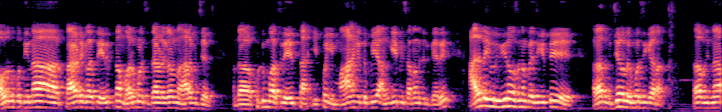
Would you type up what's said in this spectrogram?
அவர் வந்து பார்த்தீங்கன்னா திராவிட கழகத்தை எதிர்த்து தான் மறுமலர்ச்சி திராவிட கழகம் ஆரம்பித்தார் அந்த குடும்ப அரசியல் எதிர்த்தான் இப்போ மானங்கிட்டு போய் அங்கேயே போய் சரணடைச்சிருக்காரு அதில் இவர் வீரவசனம் பேசிக்கிட்டு அதாவது விஜயாவில் விமர்சிக்காராம் அதாவது பார்த்தீங்கன்னா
